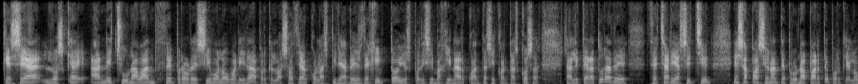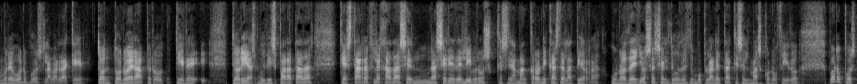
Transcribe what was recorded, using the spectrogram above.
que sean los que han hecho un avance progresivo a la humanidad, porque lo asocian con las pirámides de Egipto y os podéis imaginar cuántas y cuántas cosas. La literatura de Zecharia Sitchin es apasionante por una parte, porque el hombre, bueno, pues la verdad que tonto no era, pero tiene teorías muy disparatadas que están reflejadas en una serie de libros que se llaman Crónicas de la Tierra. Uno de ellos es el duodécimo planeta, que es el más conocido. Bueno, pues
